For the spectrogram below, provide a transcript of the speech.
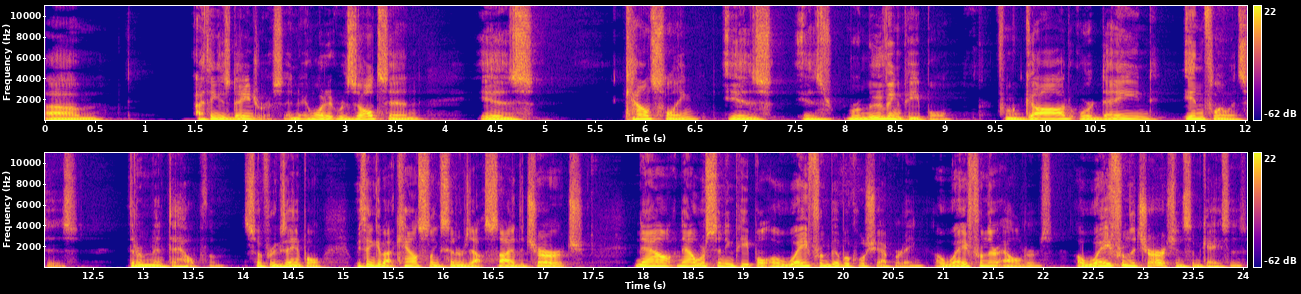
um, I think is dangerous. And, and what it results in is counseling is, is removing people from God ordained influences that are meant to help them. So, for example, we think about counseling centers outside the church. Now, now we're sending people away from biblical shepherding, away from their elders, away from the church in some cases,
